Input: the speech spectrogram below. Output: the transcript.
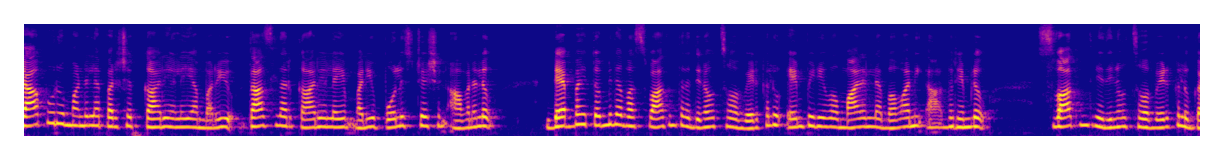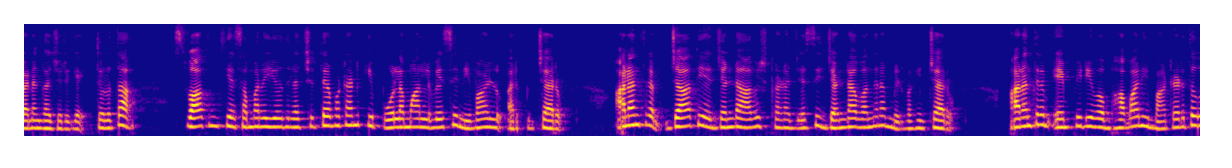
రాపూరు మండల పరిషత్ కార్యాలయం మరియు తహసీల్దార్ కార్యాలయం మరియు పోలీస్ స్టేషన్ ఆవరణలో డెబ్బై తొమ్మిదవ స్వాతంత్ర దినోత్సవ వేడుకలు ఎంపీడీఓ మారెళ్ళ భవానీ ఆధ్వర్యంలో స్వాతంత్ర్య దినోత్సవ వేడుకలు ఘనంగా జరిగాయి. తొలుత స్వాతంత్ర్య సమరయోధుల చిత్రపటానికి పూలమాలలు వేసి నివాళులు అర్పించారు. అనంతరం జాతీయ జెండా ఆవిష్కరణ చేసి జెండా వందనం నిర్వహించారు. అనంతరం ఎంపీడీఓ భవానీ మాట్లాడుతూ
